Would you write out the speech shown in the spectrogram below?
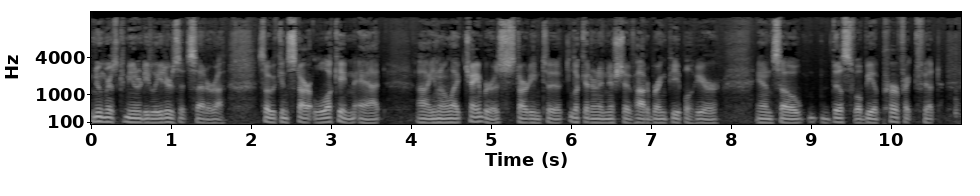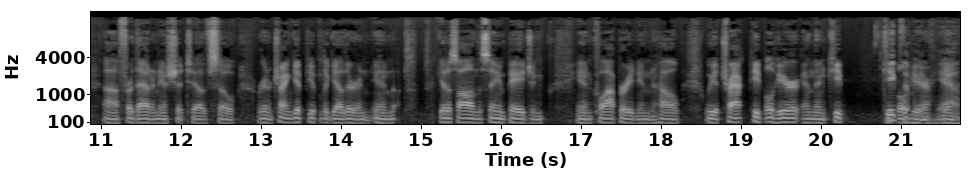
numerous community leaders, et cetera. So we can start looking at, uh, you know, like Chamber is starting to look at an initiative how to bring people here, and so this will be a perfect fit uh, for that initiative. So we're going to try and get people together and, and get us all on the same page and and cooperate in how we attract people here and then keep Keep them here. Yeah,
